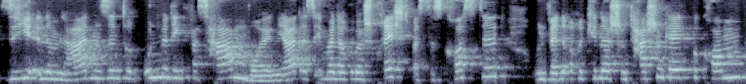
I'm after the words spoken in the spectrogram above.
sie in einem Laden sind und unbedingt was haben wollen, ja, dass ihr immer darüber sprecht, was das kostet. Und wenn eure Kinder schon Taschengeld bekommen,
